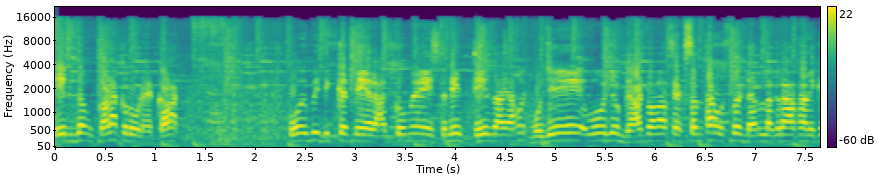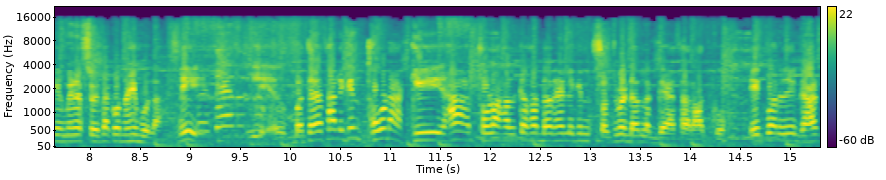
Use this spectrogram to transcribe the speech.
एकदम कड़क रोड है, कड़क। कोई भी दिक्कत नहीं है, रात को मैं इतनी तेज आया हूँ। मुझे वो जो घाट वाला सेक्शन था, उस पर डर लग रहा था, लेकिन मैंने श्वेता को नहीं बोला। नहीं बताया था, लेकिन थोड़ा कि हाँ थोड़ा हल्का सा डर है, लेकिन सच में डर लग गया था रात को। एक बार ये घाट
